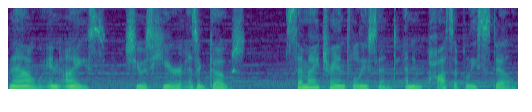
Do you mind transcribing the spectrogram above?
Now, in ice, she was here as a ghost, semi translucent and impossibly still,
